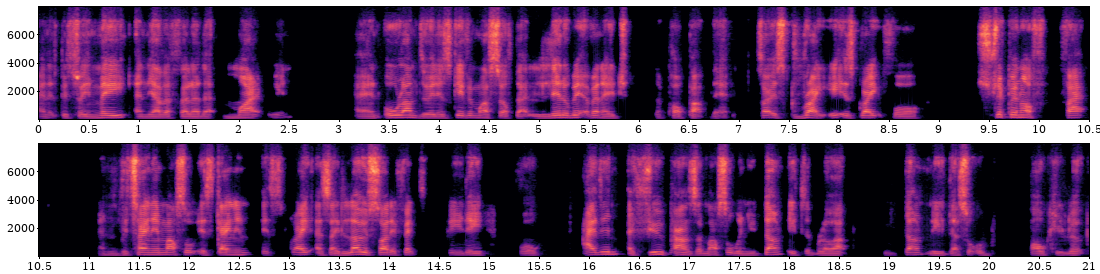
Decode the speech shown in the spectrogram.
and it's between me and the other fella that might win. And all I'm doing is giving myself that little bit of an edge to pop up there. So it's great. It is great for stripping off fat and retaining muscle. It's gaining. It's great as a low side effect PD for adding a few pounds of muscle when you don't need to blow up. You don't need that sort of bulky look,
